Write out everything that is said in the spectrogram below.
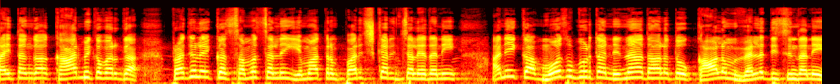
రైతాంగ కార్మిక వర్గ ప్రజల యొక్క సమస్యల్ని ఏమాత్రం పరిష్కరించలేదని అనేక మోసపూరిత నినాదాలతో కాలం వెల్లదీసిందని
